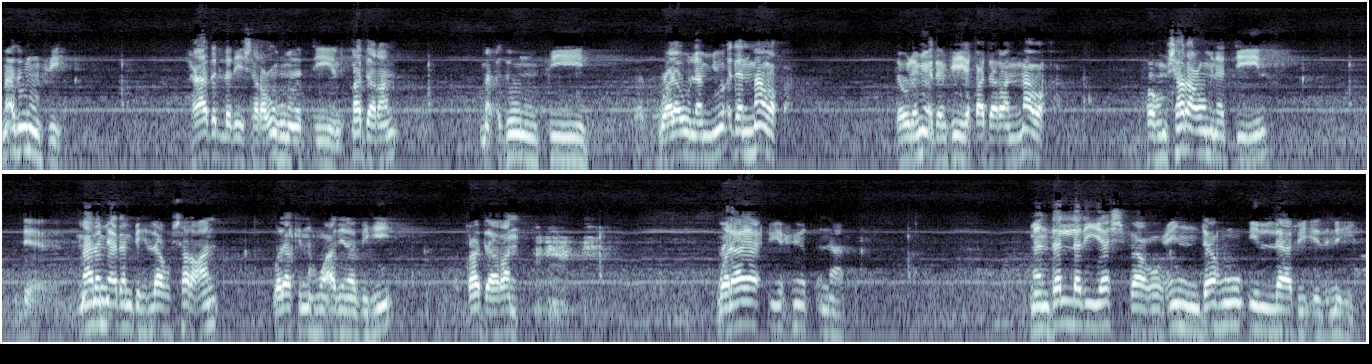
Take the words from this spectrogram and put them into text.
مأذون فيه. هذا الذي شرعوه من الدين قدرا مأذون فيه ولو لم يؤذن ما وقع. لو لم يؤذن فيه قدرا ما وقع. فهم شرعوا من الدين ما لم يأذن به الله شرعا ولكنه أذن به قدرا. ولا يحيط نعم. من ذا الذي يشفع عنده إلا بإذنه.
